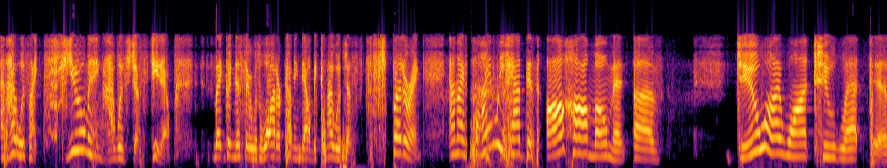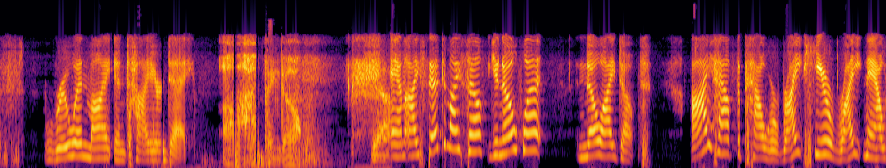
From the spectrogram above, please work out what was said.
and I was like fuming. I was just, you know, thank goodness there was water coming down because I was just sputtering. And I finally had this aha moment of do I want to let this ruin my entire day? Ah, bingo. Yeah. And I said to myself, you know what? No, I don't. I have the power right here, right now,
